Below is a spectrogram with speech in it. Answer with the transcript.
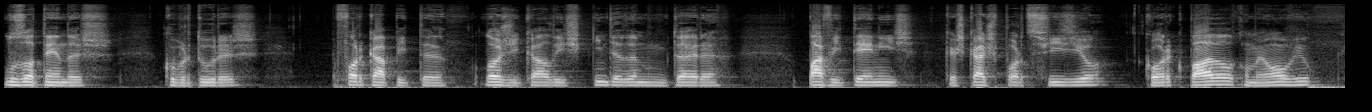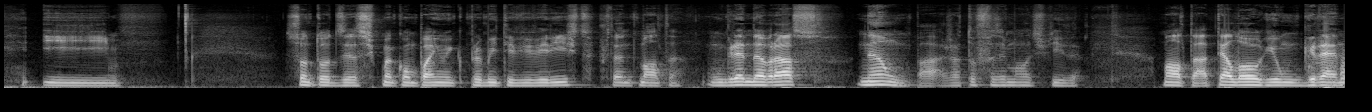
Lusotendas, coberturas, For Capita, Logicalis, Quinta da Monteira, Pavi Ténis, Cascais Sports Physio, Cork Paddle, como é óbvio, e são todos esses que me acompanham e que permitem viver isto. Portanto, malta, um grande abraço. Não, pá, já estou a fazer mal a despedida. Malta, até logo e um grande,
